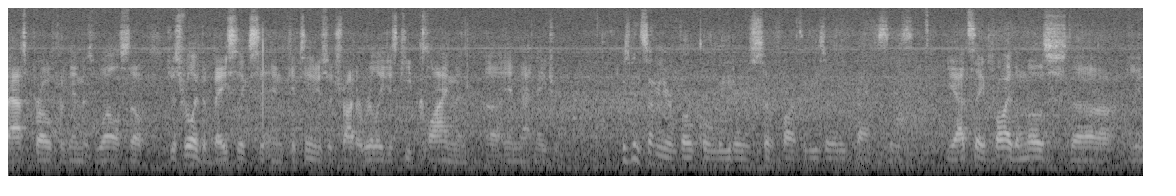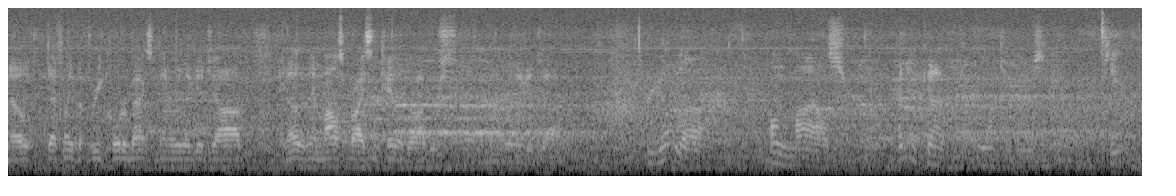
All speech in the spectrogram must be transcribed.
You know, pass pro for them as well. So just really the basics and continue to try to really just keep climbing uh, in that nature. Who's been some of your vocal leaders so far through these early practices? Yeah, I'd say probably the most, uh, you know, definitely the three quarterbacks have done a really good job. And other than Myles Price and Caleb Rogers have done a really good job. Are you uh, on Myles? How do you kind of want to use him?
